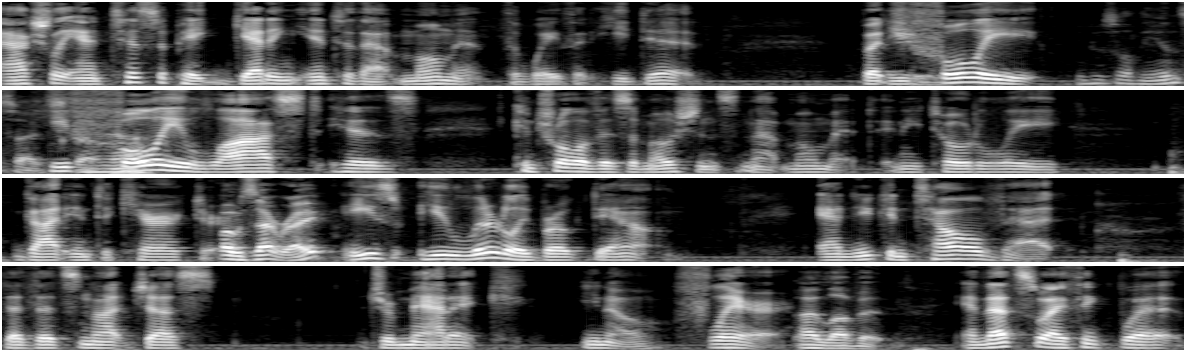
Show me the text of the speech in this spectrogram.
actually anticipate getting into that moment the way that he did, but he fully He knows all the inside he stuff. fully lost his control of his emotions in that moment, and he totally got into character. Oh, is that right? He's he literally broke down, and you can tell that that that's not just dramatic, you know, flair. I love it. And that's why I think what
